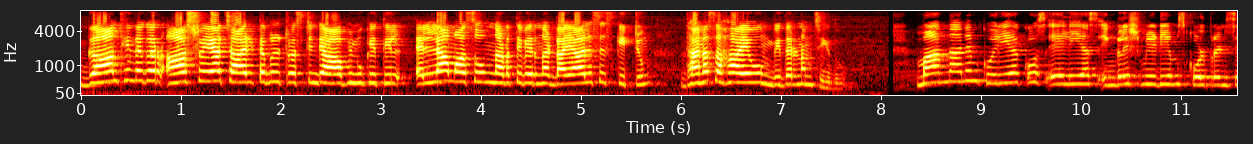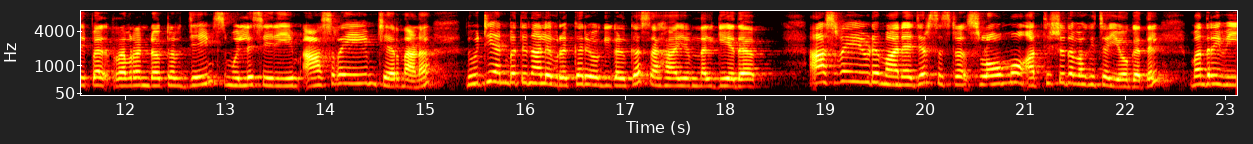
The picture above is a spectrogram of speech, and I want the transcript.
ഗാന്ധിനഗർ ആശ്രയ ചാരിറ്റബിൾ ട്രസ്റ്റിന്റെ ആഭിമുഖ്യത്തിൽ എല്ലാ മാസവും നടത്തിവരുന്ന ഡയാലിസിസ് കിറ്റും ധനസഹായവും വിതരണം ചെയ്തു. Mannanam Kuriakose Elias English medium school principal reverend doctor James മുല്ലശ്ശേരിയും ആശ്രയയും ചേർന്നാണ് നൂറ്റി അൻപത്തിനാല് വൃക്ക രോഗികൾക്ക് സഹായം നൽകിയത്. ആശ്രയയുടെ മാനേജർ സിസ്റ്റർ സ്ലോമോ അധ്യക്ഷത വഹിച്ച യോഗത്തിൽ മന്ത്രി വി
